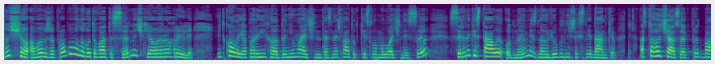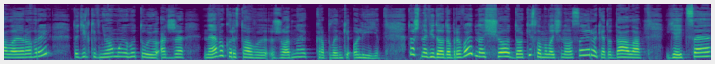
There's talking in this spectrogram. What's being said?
Ну що, а ви вже пробували готувати сирнички у аерогрилі? Відколи я переїхала до Німеччини та знайшла тут кисломолочний сир, сирники стали одним із найулюбленіших сніданків. А з того часу, як придбала аерогриль, то тільки в ньому і готую, адже не використовую жодної краплинки олії. Тож на відео добре видно, що до кисломолочного сиру я додала яйце,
